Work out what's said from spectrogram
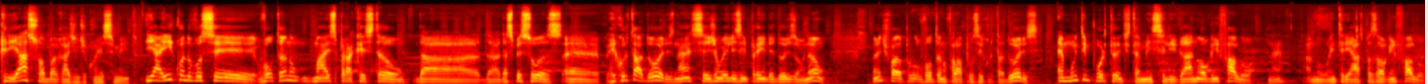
criar sua bagagem de conhecimento. E aí, quando você, voltando mais para a questão da, da, das pessoas, é, recrutadores, né, sejam eles empreendedores ou não, quando a gente fala, voltando a falar para os recrutadores, é muito importante também se ligar no alguém falou, né? No, entre aspas, alguém falou.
